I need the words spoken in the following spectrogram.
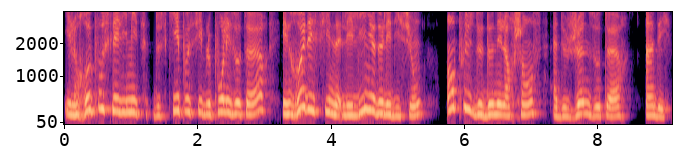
Ils repoussent les limites de ce qui est possible pour les auteurs et redessinent les lignes de l'édition, en plus de donner leur chance à de jeunes auteurs indés.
